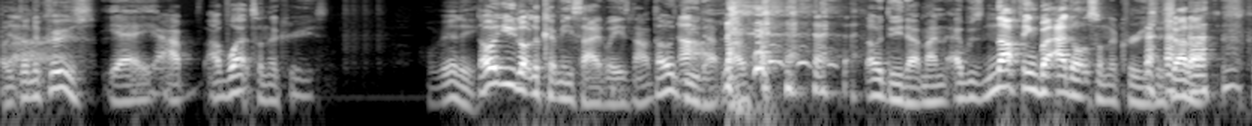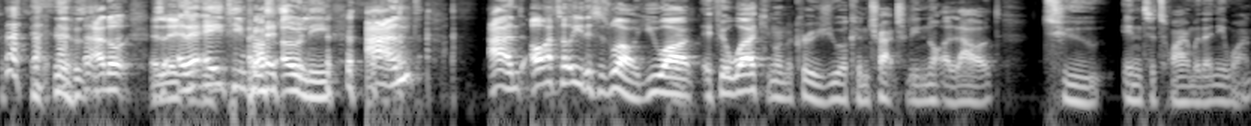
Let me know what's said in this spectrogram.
Oh, you done the cruise? Yeah, yeah. I've, I've worked on the cruise. Really? Don't you lot look at me sideways now. Don't do that, man. Don't do that, man. It was nothing but adults on the cruise. So shut up. it was adult, it was Allegedly. 18 plus only. And and oh, I tell you this as well. You are if you're working on the cruise, you are contractually not allowed to intertwine with anyone.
